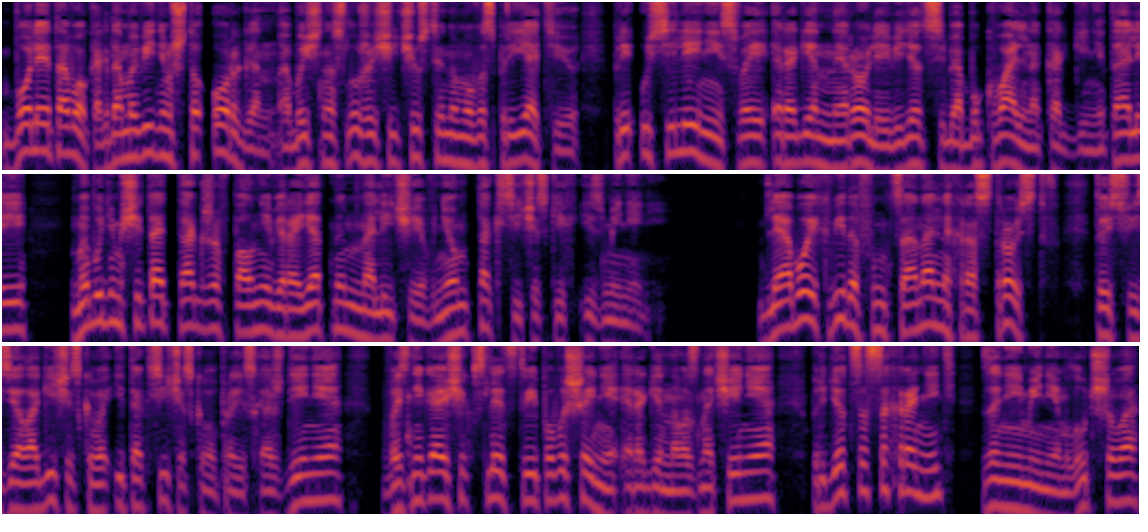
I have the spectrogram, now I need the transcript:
Более того, когда мы видим, что орган, обычно служащий чувственному восприятию, при усилении своей эрогенной роли ведет себя буквально как гениталии, мы будем считать также вполне вероятным наличие в нем токсических изменений. Для обоих видов функциональных расстройств, то есть физиологического и токсического происхождения, возникающих вследствие повышения эрогенного значения, придется сохранить, за неимением лучшего,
